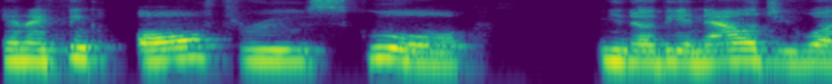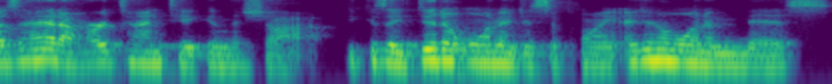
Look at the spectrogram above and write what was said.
And I think all through school, you know, the analogy was I had a hard time taking the shot because I didn't want to disappoint. I didn't want to miss.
